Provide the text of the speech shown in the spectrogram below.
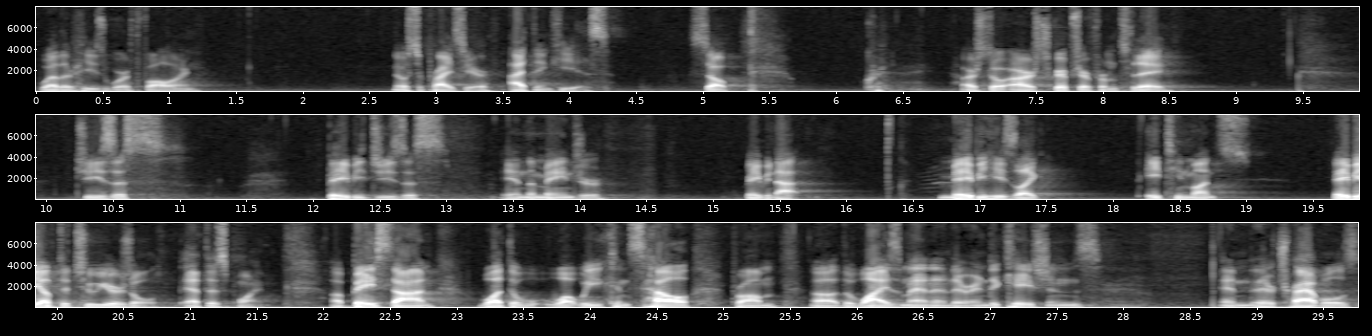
whether he's worth following. No surprise here. I think he is. So, our, our scripture from today Jesus, baby Jesus, in the manger Maybe not. Maybe he's like 18 months, maybe up to two years old at this point, uh, based on what, the, what we can tell from uh, the wise men and their indications and their travels.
